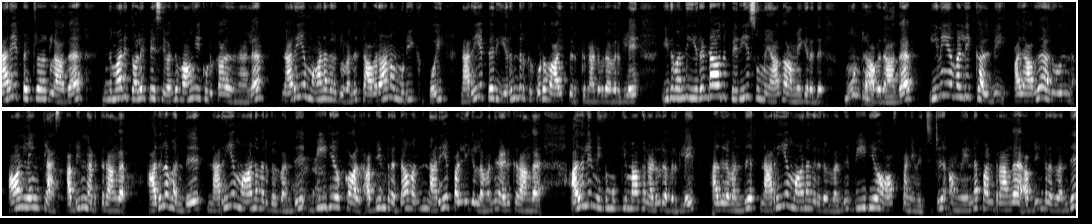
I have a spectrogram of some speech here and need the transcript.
நிறைய பெற்றோர்களாக இந்த மாதிரி தொலைபேசி வந்து வாங்கி கொடுக்காததுனால நிறைய மாணவர்கள் வந்து தவறான முடிவுக்கு போய் நிறைய பேர் இறந்திருக்க கூட வாய்ப்பு இருக்கு நடுவுறவர்களே. இது வந்து இரண்டாவது பெரிய சுமையாக அமைகிறது. மூன்றாவதாக இணையவழி கல்வி அதாவது அது ஆன்லைன் கிளாஸ் அப்படின்னு நடத்துறாங்க. அதுல வந்து நிறைய மாணவர்கள் வந்து வீடியோ கால் அப்படின்றது தான் வந்து நிறைய பள்ளிகளில் வந்து எடுக்கிறாங்க. அதுலேயும் மிக முக்கியமாக நடுவர் அவர்களே அதில் வந்து நிறைய மாணவர்கள் வந்து வீடியோ ஆஃப் பண்ணி வச்சுட்டு அவங்க என்ன பண்ணுறாங்க அப்படின்றது வந்து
